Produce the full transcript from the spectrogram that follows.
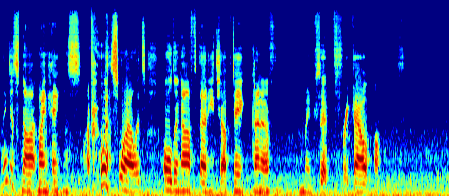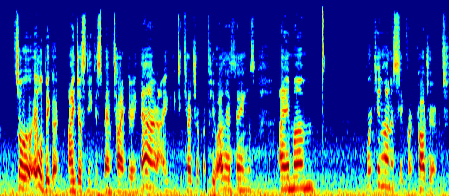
mine does not. Mine hangs every once in a while. It's old enough that each update kind of makes it freak out. So it'll be good. I just need to spend time doing that. I need to catch up a few other things. I am um, working on a secret project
